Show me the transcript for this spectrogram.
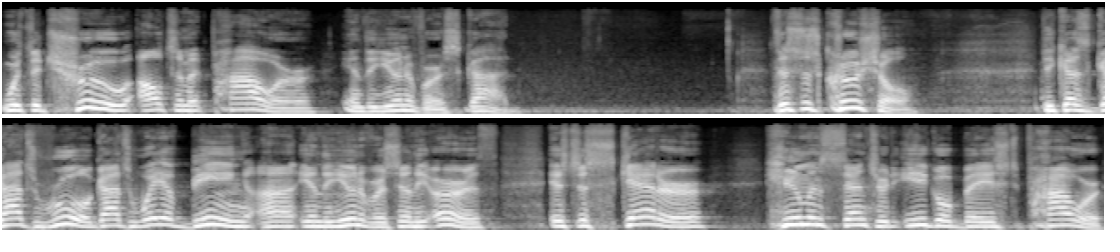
with the true ultimate power in the universe, God. This is crucial because God's rule, God's way of being uh, in the universe, in the earth, is to scatter human centered, ego based power.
